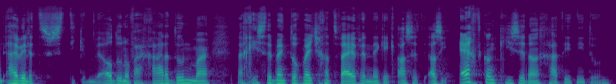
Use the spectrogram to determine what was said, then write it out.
hij wil het stiekem wel doen of hij gaat het doen. Maar nou, gisteren ben ik toch een beetje gaan twijfelen en denk ik, als, het, als hij echt kan kiezen, dan gaat hij het niet doen.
